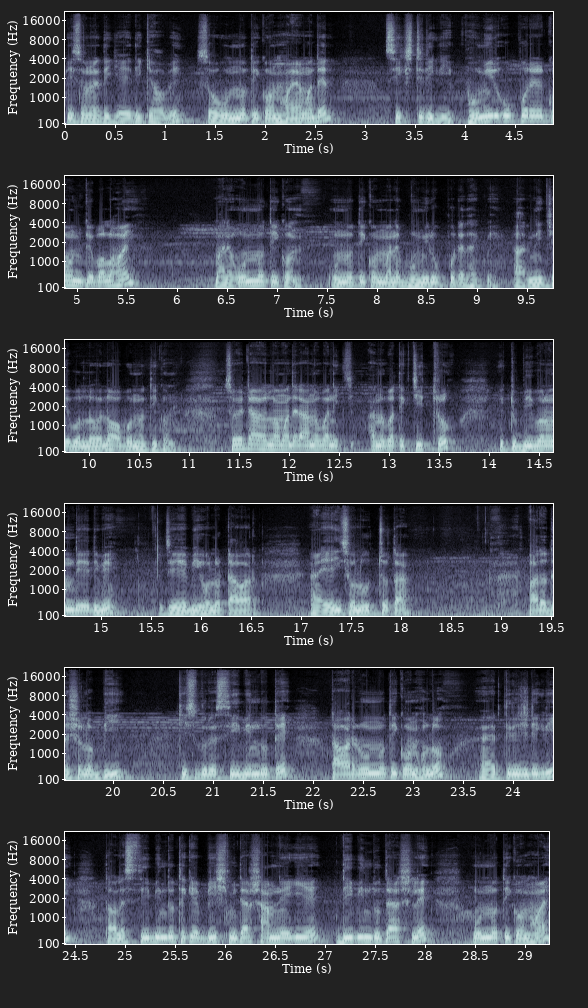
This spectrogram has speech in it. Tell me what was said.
পিছনের দিকে এদিকে হবে। সো উন্নতি কোণ হয় আমাদের সিক্সটি ডিগ্রি। ভূমির উপরের কোণকে বলা হয় মানে উন্নতি কোণ। উন্নতি কোণ মানে ভূমির উপরে থাকবে, আর নিচে বললে হলো অবনতি কোণ। সো এটা হলো আমাদের আনুপাতিক আনুপাতিক চিত্র। একটু বিবরণ দিয়ে দিবে। যে এ বি হলো টাওয়ার এইচ হলো উচ্চতা। পাদদেশ হলো বি কিছু দূরে সি বিন্দুতে। টাওয়ারের উন্নতি কোণ হলো তিরিশ ডিগ্রি। তাহলে সি বিন্দু থেকে বিশ মিটার সামনে গিয়ে ডি বিন্দুতে আসলে উন্নতি কোণ হয়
